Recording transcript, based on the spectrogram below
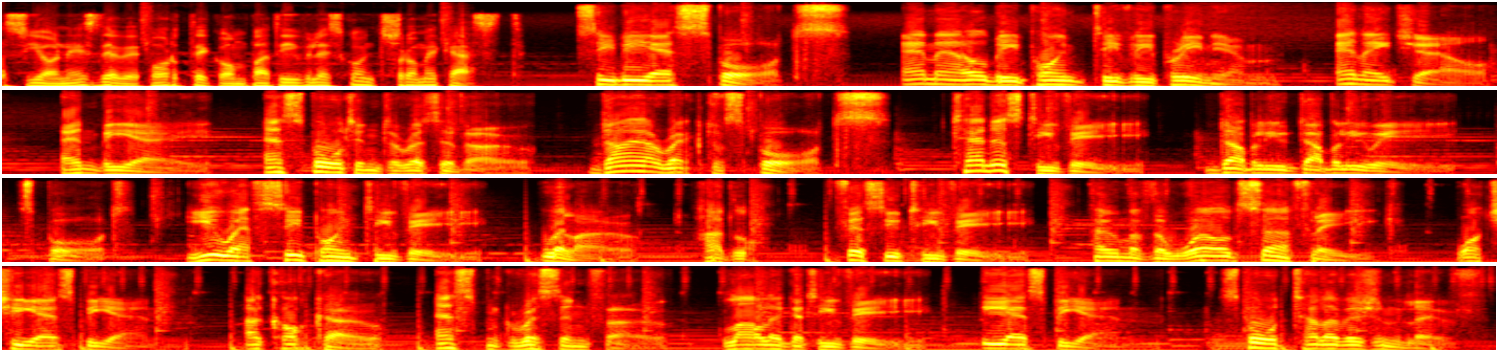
aplicaciones de deporte compatibles con Chromecast. CBS Sports, MLB Point TV Premium, NHL, NBA, Esporte Interativo, Direct of Sports, Tennis TV, WWE, Sport, UFC Point TV, Willow, Huddle, FISU TV, home of the World Surf League, Watch ESPN, Akoko, ESPN Cricinfo, La Liga TV, ESPN, Sport Television Live.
